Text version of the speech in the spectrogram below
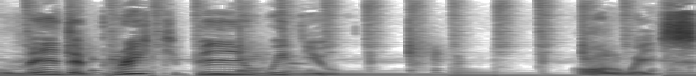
och may the brick be with you. Always.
